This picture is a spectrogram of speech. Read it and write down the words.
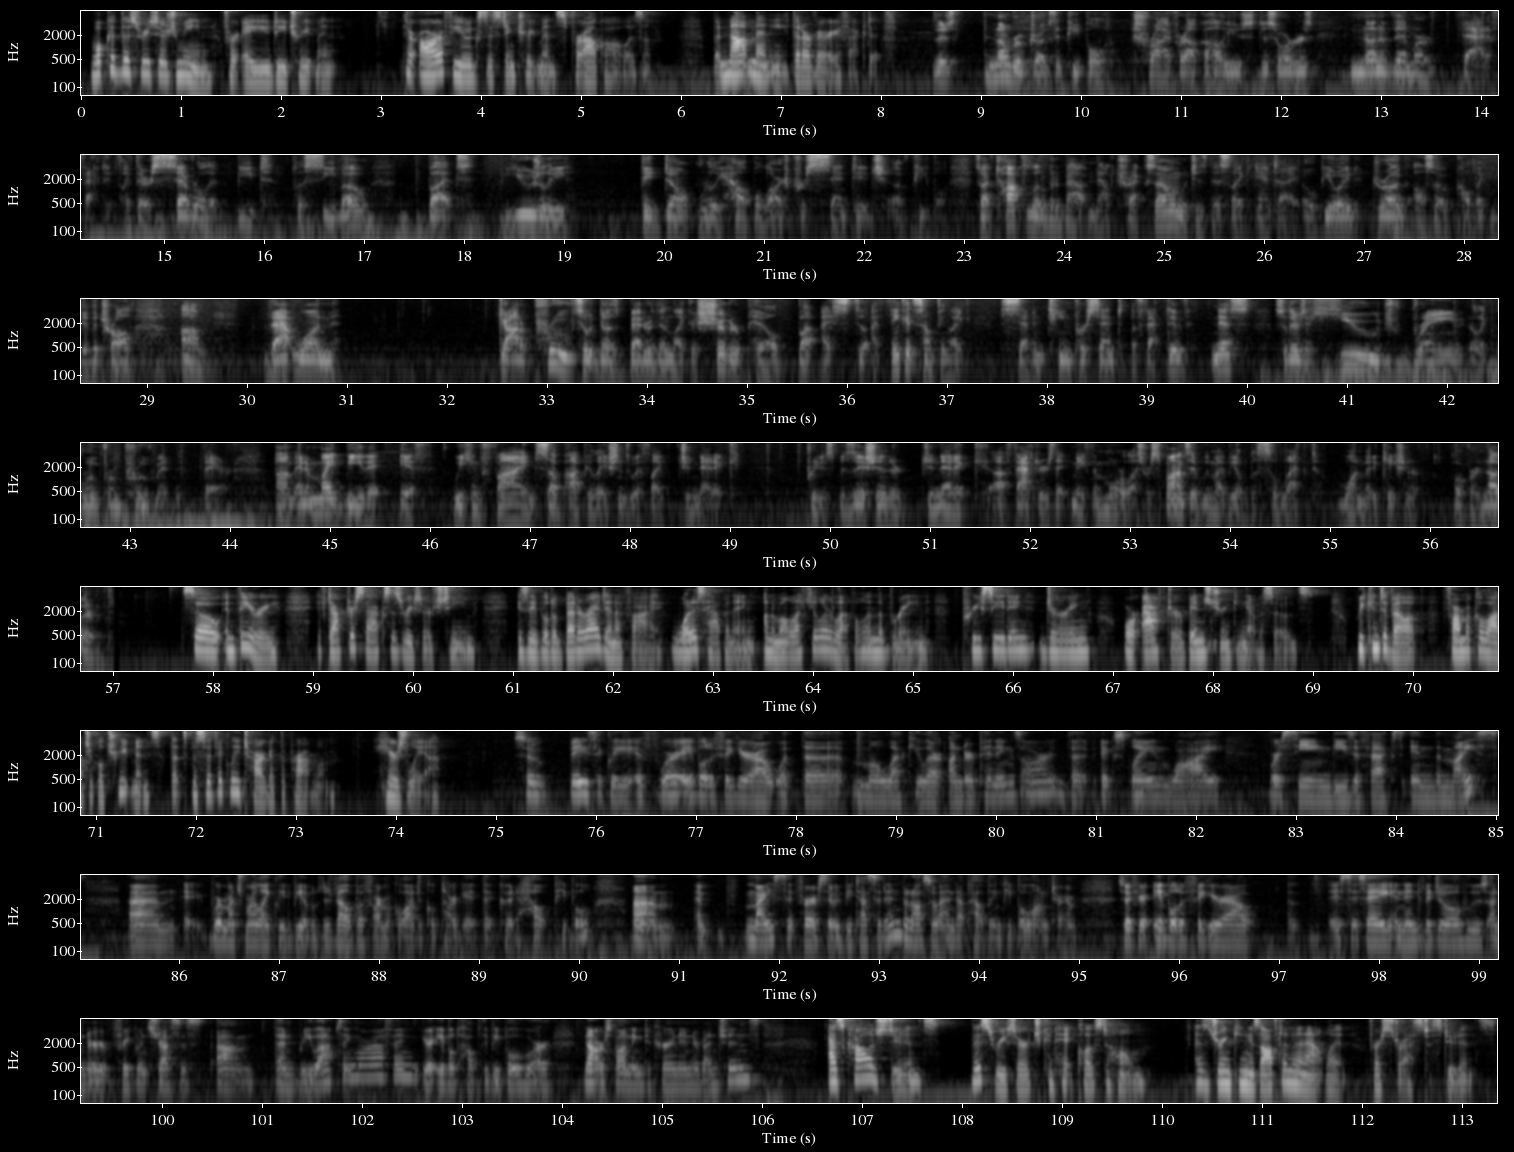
What could this research mean for AUD treatment? There are a few existing treatments for alcoholism, but not many that are very effective. There's a number of drugs that people try for alcohol use disorders. None of them are that effective. Like there are several that beat placebo, but usually they don't really help a large percentage of people. So I've talked a little bit about naltrexone, which is this like anti-opioid drug, also called like Vivitrol. Um, that one got approved, so it does better than like a sugar pill, but I still I think it's something like 17% effectiveness. So there's a huge range, like room for improvement there. Um, and it might be that if we can find subpopulations with like genetic predisposition or genetic uh, factors that make them more or less responsive, we might be able to select one medication or, over another. So, in theory, if Dr. Sachs's research team is able to better identify what is happening on a molecular level in the brain preceding, during, or after binge drinking episodes, we can develop pharmacological treatments that specifically target the problem. Here's Leah. So basically, if we're able to figure out what the molecular underpinnings are that explain why we're seeing these effects in the mice, um, we're much more likely to be able to develop a pharmacological target that could help people. Um, mice, at first, it would be tested in, but also end up helping people long term. So if you're able to figure out uh, say an individual who's under frequent stress is um, then relapsing more often, you're able to help the people who are not responding to current interventions. As college students, this research can hit close to home, as drinking is often an outlet for stressed students.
